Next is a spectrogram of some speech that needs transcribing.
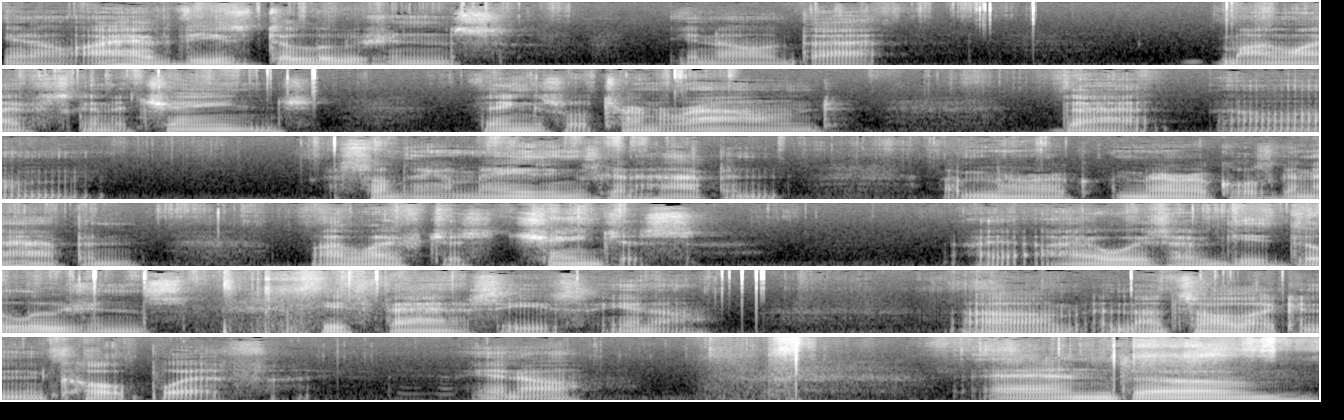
You know, I have these delusions. You know that my life's to change, things will turn around, that um, something amazing is going to happen, a miracle, a miracle is going to happen. My life just changes. I, I always have these delusions, these fantasies, you know. Um, and that's all I can cope with, you know. And um,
